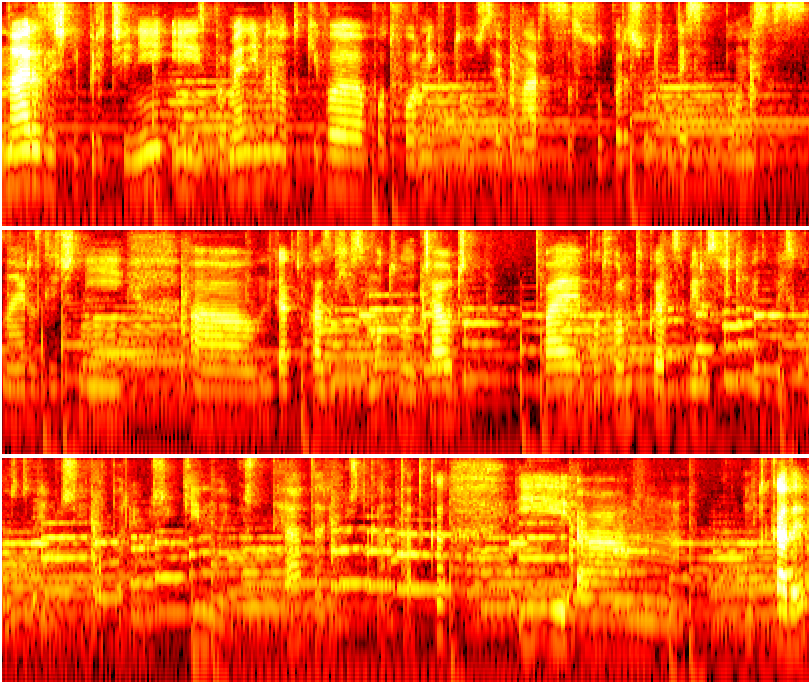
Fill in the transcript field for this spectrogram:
най-различни причини и според мен именно такива платформи като Seven Arts са супер, защото те са пълни с най-различни, а, както казах и в самото начало, че това е платформата, която събира всички видове изкуство. Имаш и опера, имаш и кино, имаш и театър, имаш така нататък. И ам, така де,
